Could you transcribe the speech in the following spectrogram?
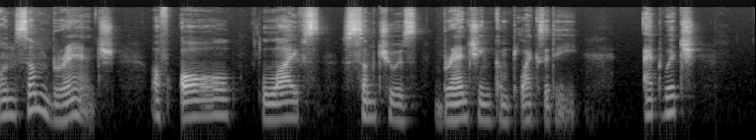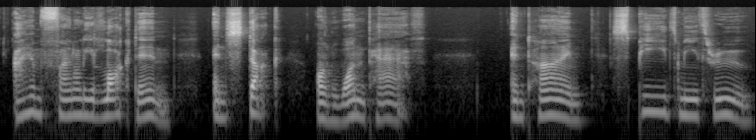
on some branch of all life's sumptuous branching complexity, at which I am finally locked in and stuck on one path, and time speeds me through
